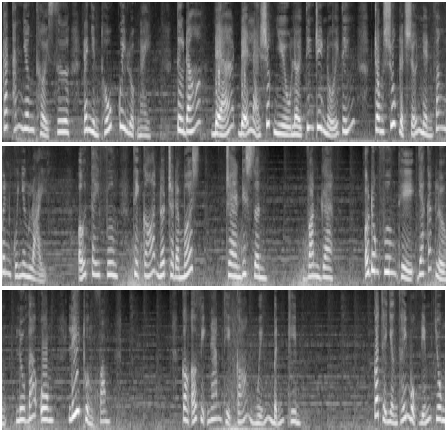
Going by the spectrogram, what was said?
các thánh nhân thời xưa đã nhìn thấu quy luật này. Từ đó đã để lại rất nhiều lời tiên tri nổi tiếng trong suốt lịch sử nền văn minh của nhân loại. Ở Tây Phương thì có Nostradamus, Tradition, Vanga. Ở Đông Phương thì Gia Cát Lượng, Lưu Bá Ôn, Lý Thuần Phong. Còn ở Việt Nam thì có Nguyễn Bỉnh Kim. Có thể nhận thấy một điểm chung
